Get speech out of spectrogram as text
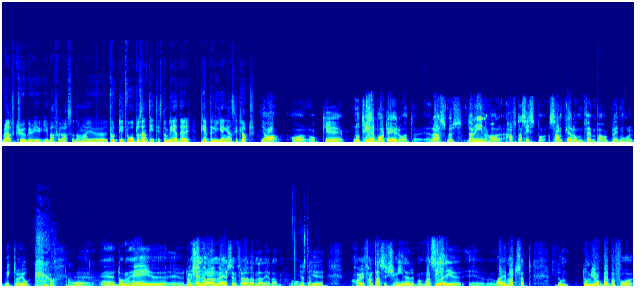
Ralph Kruger i, i Buffalo. Alltså, de har ju 42 procent hittills. De leder PP-ligan ganska klart. Ja, och, och eh, noterbart är ju då att Rasmus Dahlin har haft assist på samtliga de fem powerplay-mål Viktor har gjort. eh, de är ju, de känner varandra väl sedan Frölunda redan. Och eh, har ju fantastisk kemi där. Man ser det ju eh, varje match att de, de jobbar på att få,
